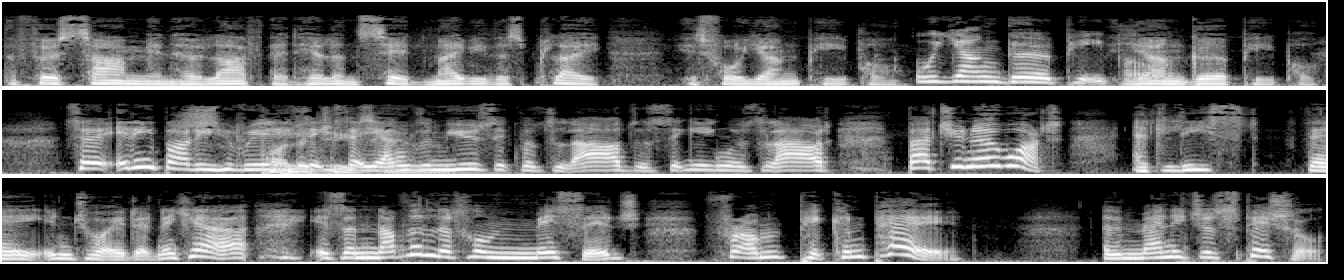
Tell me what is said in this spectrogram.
The first time in her life that Helen said maybe this play is for young people, Or younger people. younger people. So anybody who really thinks they're young, the music was loud, the singing was loud, but you know what? At least they enjoyed it. And here is another little message from Pick n Pay. The manager's special.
